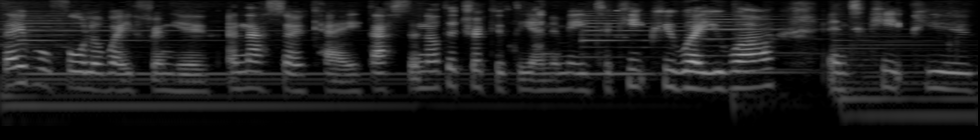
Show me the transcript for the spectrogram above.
they will fall away from you, and that's okay. That's another trick of the enemy to keep you where you are and to keep you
